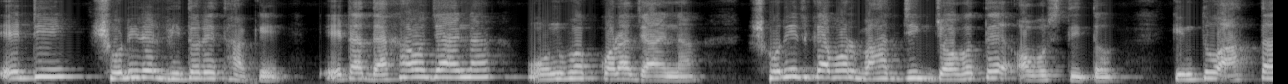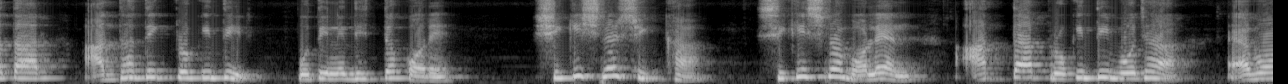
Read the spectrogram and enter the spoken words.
এটি শরীরের ভিতরে থাকে। এটা দেখাও যায় না, অনুভব করা যায় না। শরীর কেবল বাহ্যিক জগতে অবস্থিত। কিন্তু আত্মা তার আধ্যাত্মিক প্রকৃতির প্রতিনিধিত্ব করে। শ্রীকৃষ্ণের শিক্ষা। শ্রীকৃষ্ণ বলেন, আত্মা প্রকৃতি বোঝা এবং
